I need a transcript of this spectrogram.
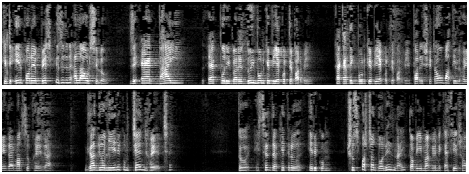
কিন্তু এরপরে বেশ কিছুদিন আল্লাহ ছিল যে এক ভাই, এক পরিবারের দুই বোনকে বিয়ে করতে পারবে। একাধিক বোনকে বিয়ে করতে পারবে। পরে সেটাও বাতিল হয়ে যায়, মানসুখ হয়ে যায়। গ্রাজুয়ালি এরকম চেঞ্জ হয়েছে। তো সেজদার ক্ষেত্রে এরকম সুস্পষ্ট দলিল নাই, তবে ইমাম কাসির সহ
